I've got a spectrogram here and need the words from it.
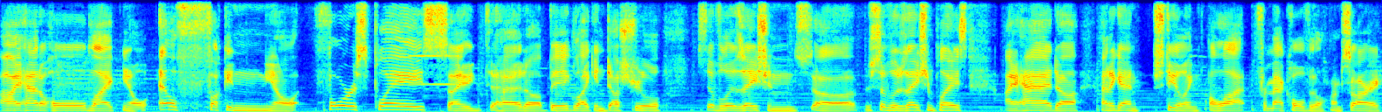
I had a whole like you know elf fucking you know forest place. I had a big like industrial civilizations uh, civilization place. I had uh, and again stealing a lot from Matt Colville. I'm sorry.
